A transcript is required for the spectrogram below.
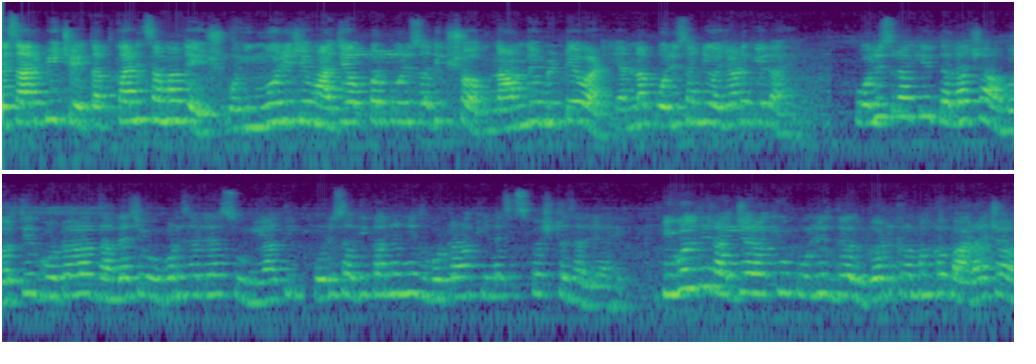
एसआरपीचे तत्कालीन समादेश व हिंगोलीचे माजी अप्पर पोलीस अधीक्षक नामदेव मिट्टेवाड यांना पोलिसांनी अजाड केला आहे. पोलीस राखीव दलाच्या भरतीत घोटाळा झाल्याचे उघड झाले असून यातील पोलीस अधिकाऱ्यांनीच घोटाळा केल्याचे स्पष्ट झाले आहे. हिंगोली राज्य राखीव पोलीस दल गट क्रमांक बाराच्या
